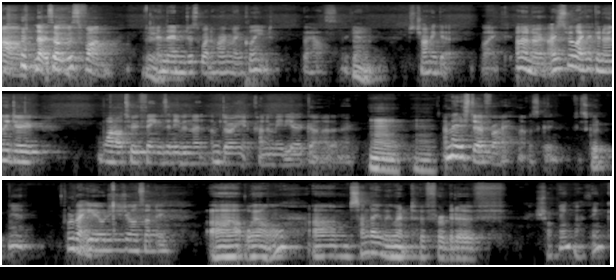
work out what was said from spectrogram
Um, no, so it was fun, Yeah. and then just went home and cleaned the house again. Hmm. Just trying to get like I don't know. I just feel like I can only do one or two things, and even that I'm doing it kind of mediocre. I don't know. Mm, mm. I made a stir fry. That was good. It's good. Yeah. What about you? What did you do on Sunday? Uh, well, um, Sunday we went to, for a bit of shopping, I think.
